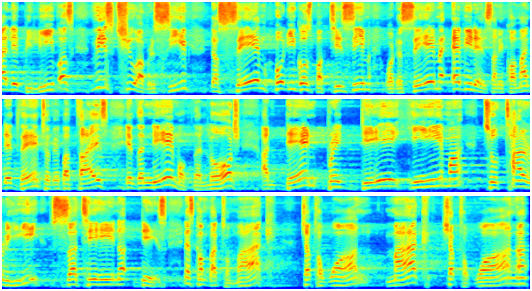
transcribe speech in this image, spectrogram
early believers, these two have received the same Holy Ghost baptism with the same evidence. And he commanded them to be baptized in the name of the Lord. And then prayed they him to tarry certain days. Let's come back to Mark chapter 1. Mark chapter 1.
